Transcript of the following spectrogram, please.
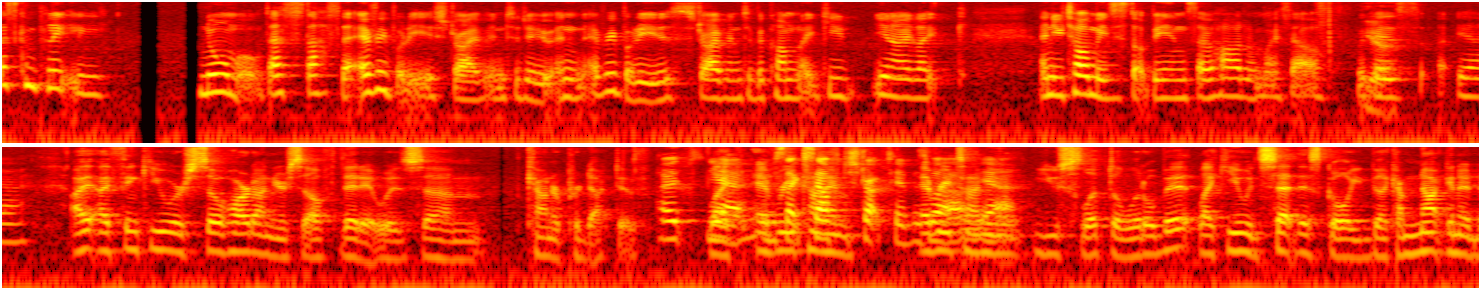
that's completely normal. That's stuff that everybody is striving to do and everybody is striving to become like you you know like and you told me to stop being so hard on myself because yeah, I, I think you were so hard on yourself that it was um, counterproductive. I, Like, yeah it was every like time- self-destructive as Every well Every time yeah. you, you slipped a little bit, like you would set this goal, you'd be like, I'm not gonna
